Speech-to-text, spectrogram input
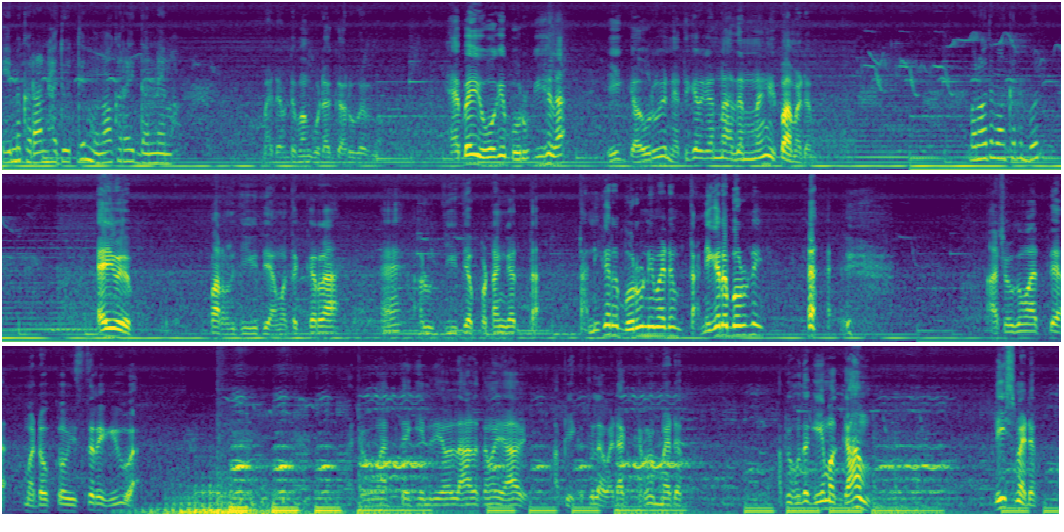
එහෙම කරන්න හැදුවොත් මොනවා කරයිද දන්නේ නැහැ මම මැඩම්ට මං ගොඩක් ගරු කරනවා. හැබැයි ඕගේ බොරු කියලා ඒ ගෞරවය නැති කරගන්න හදන්න නම් එපා මැඩම්. මොනවද මං කරන බොරු? ඇයි ඔය පරණ ජීවිතය අමතක කරා ඈ? අලුත් ජීවිතයක් පටන් ගත්තා. තනිකර බොරුනේ මැඩම්. තනිකර බොරුනේ. අශෝක මහත්තයා මට ඔක්කොම විස්තර කිව්වා. අශෝක මහත්තයා කියන දේවල් අහලා තමයි ආවේ. අපි එකතු වෙලා වැඩක් කරමු මැඩම්. අපි හොඳ ගේමක් ගහමු. ප්ලීස් මැඩම්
